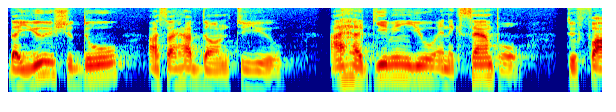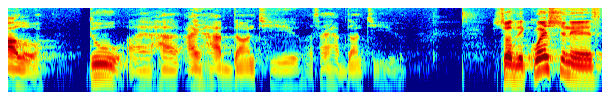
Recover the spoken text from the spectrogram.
that you should do as I have done to you. I have given you an example to follow. Do I, ha- I have done to you as I have done to you. So the question is,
